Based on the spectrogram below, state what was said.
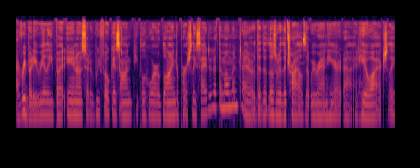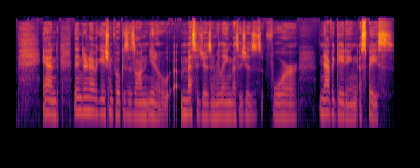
everybody, really. But you know, sort of, we focus on people who are blind or partially sighted at the moment. Th- th- those were the trials that we ran here at, uh, at HiOA, actually. And the indoor navigation focuses on you know messages and relaying messages for navigating a space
